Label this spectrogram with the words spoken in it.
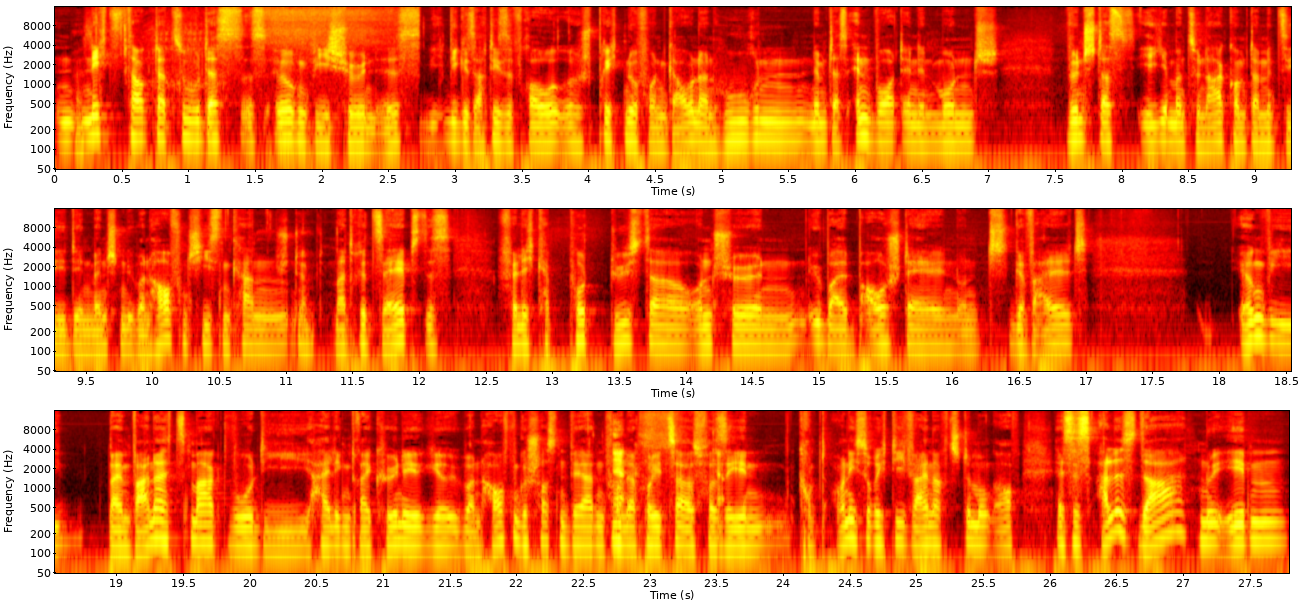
nichts taugt dazu, dass es irgendwie schön ist. Wie, wie gesagt, diese Frau äh, spricht nur von Gaunern, Huren, nimmt das N-Wort in den Mund, wünscht, dass ihr jemand zu nahe kommt, damit sie den Menschen über den Haufen schießen kann. Stimmt. Madrid selbst ist völlig kaputt, düster, unschön, überall Baustellen und Gewalt. Irgendwie beim Weihnachtsmarkt, wo die Heiligen Drei Könige über den Haufen geschossen werden von Ja. der Polizei aus Versehen, kommt auch nicht so richtig Weihnachtsstimmung auf. Es ist alles da, nur eben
